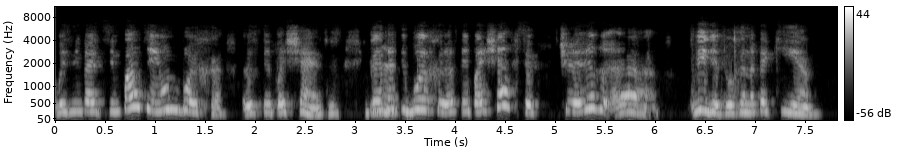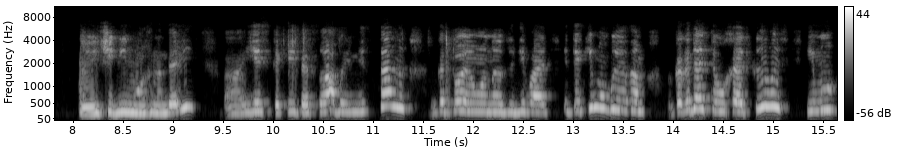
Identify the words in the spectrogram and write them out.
Возникает симпатия, и он больше раскрепощается. И когда да. ты больше раскрепощаешься, человек э, видит уже на какие рычаги можно давить, есть какие-то слабые места, которые он задевает. И таким образом, когда ты уже открылась, ему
